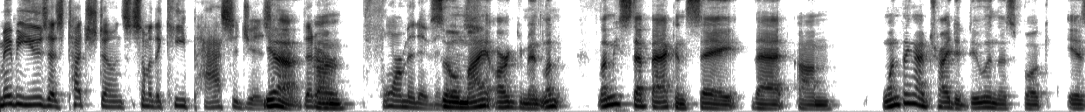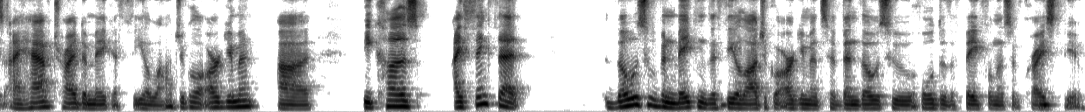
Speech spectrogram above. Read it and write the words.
Maybe use as touchstones some of the key passages yeah, that are um, formative. So my argument, let me, let me step back and say that um, one thing I've tried to do in this book is I have tried to make a theological argument uh, because I think that those who've been making the theological arguments have been those who hold to the faithfulness of Christ view.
